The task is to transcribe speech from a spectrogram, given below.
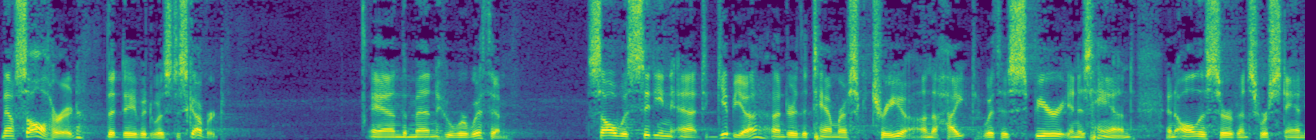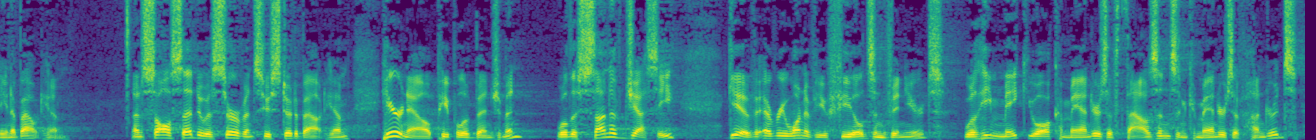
Now, Saul heard that David was discovered and the men who were with him. Saul was sitting at Gibeah under the tamarisk tree on the height with his spear in his hand, and all his servants were standing about him. And Saul said to his servants who stood about him, Hear now, people of Benjamin, will the son of Jesse give every one of you fields and vineyards? Will he make you all commanders of thousands and commanders of hundreds,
